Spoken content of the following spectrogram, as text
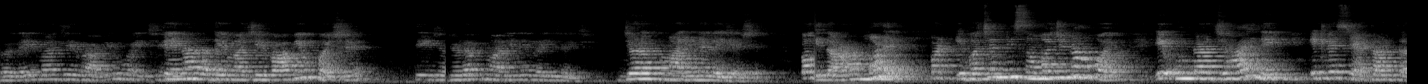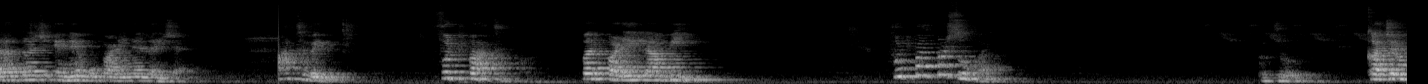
હૃદયમાં જે વાવ્યું હોય છે તેના હૃદયમાં જે વાવ્યું હોય છે તે ઝડપ મારીને લઈ જાય છે. ઝડપ મારીને લઈ જાય છે. દાણા મળે પણ એ વચનની સમજ ના હોય એ ઊંડા જાય નહીં એટલે શેતાન તરત જ એને ઉપાડીને લઈ જાય. પાથવે ફૂટપાથ પર પડેલા બી ફૂટપાથ પર શું હોય? કચરો. કચરો.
